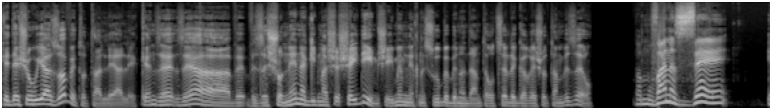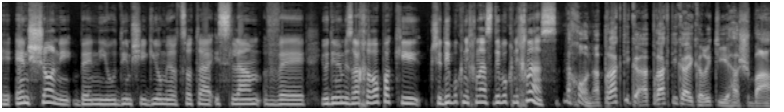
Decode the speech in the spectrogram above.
כדי שהוא יעזוב את אותה לאלה, כן? זה, זה ה... וזה שונה נגיד מאשר שדים, שאם הם נכנסו בבן אדם, אתה רוצה לגרש אותם וזהו. במובן הזה, אין שוני בין יהודים שהגיעו מארצות האסלאם ויהודים ממזרח אירופה, כי כשדיבוק נכנס, דיבוק נכנס. נכון, הפרקטיקה, הפרקטיקה העיקרית היא השבעה.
